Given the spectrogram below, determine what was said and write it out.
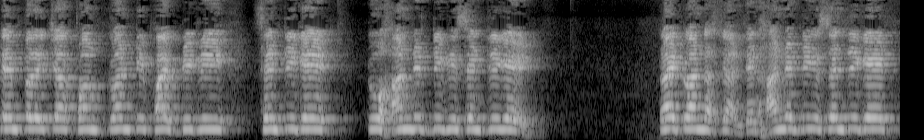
temperature from 25 degree centigrade to 100 degree centigrade. Try to understand. Then 100 degree centigrade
